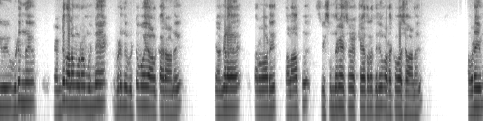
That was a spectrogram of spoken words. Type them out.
ഇവിടുന്ന് രണ്ട് തലമുറ മുന്നേ ഇവിടുന്ന് വിട്ടുപോയ ആൾക്കാരാണ് ഞങ്ങളെ തറവാട് തളാപ്പ് ശ്രീ സുന്ദരേശ്വര ക്ഷേത്രത്തിന് വടക്ക് വശമാണ് അവിടെയും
